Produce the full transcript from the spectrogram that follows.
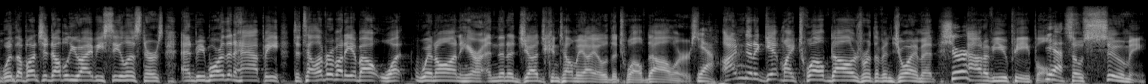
with a bunch of WIBC listeners and be more than happy to tell everybody about what went on here. And then a judge can tell me I owe the $12. Yeah. I'm going to get my $12 worth of enjoyment Sure. out of you people. Yes. So sue me.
